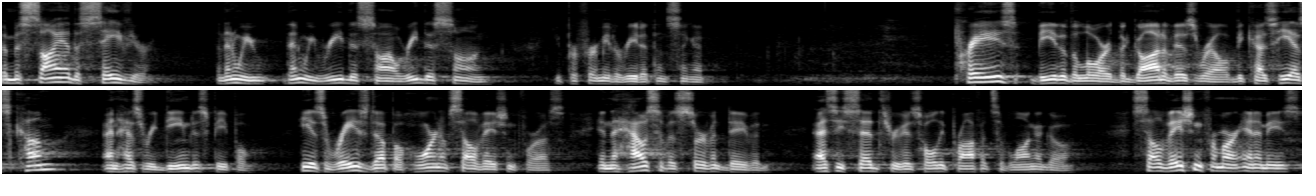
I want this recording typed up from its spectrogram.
the Messiah, the Savior. And then we, then we read this song. Read this song. You prefer me to read it than sing it. Praise be to the Lord, the God of Israel, because he has come and has redeemed his people. He has raised up a horn of salvation for us in the house of his servant David, as he said through his holy prophets of long ago. Salvation from our enemies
